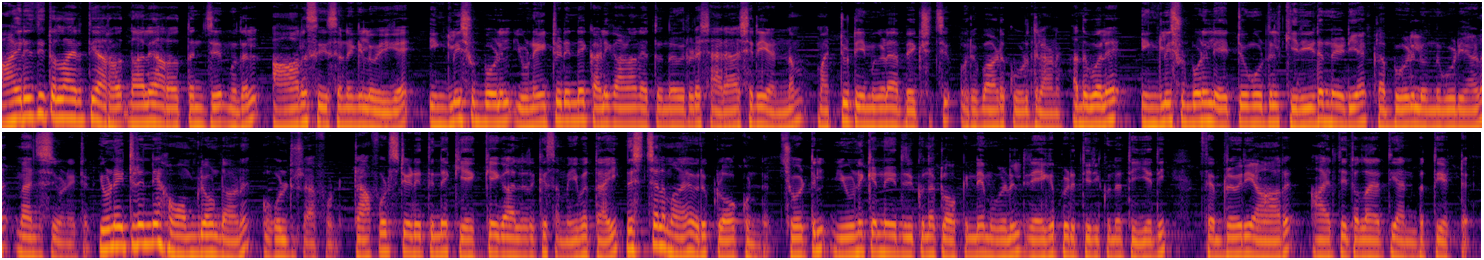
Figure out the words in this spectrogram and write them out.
ആയിരത്തി തൊള്ളായിരത്തി അറുപത്തിനാല് അറുപത്തഞ്ച് മുതൽ ആറ് സീസണുകളിൽ ഒഴികെ ഇംഗ്ലീഷ് ഫുട്ബോളിൽ യുണൈറ്റഡിന്റെ കളി കാണാൻ എത്തുന്നവരുടെ ശരാശരി എണ്ണം മറ്റു ടീമുകളെ അപേക്ഷിച്ച് ഒരുപാട് കൂടുതലാണ്. അതുപോലെ ഇംഗ്ലീഷ് ഫുട്ബോളിൽ ഏറ്റവും കൂടുതൽ കിരീടം നേടിയ ക്ലബ്ബുകളിൽ ഒന്നുകൂടിയാണ് മാഞ്ചസ്റ്റർ യുണൈറ്റഡ്. യുണൈറ്റഡിന്റെ ഹോം ഗ്രൗണ്ട് ആണ് ഓൾഡ് ട്രാഫോർഡ്. ട്രാഫോർഡ് സ്റ്റേഡിയത്തിന്റെ കെ കെ ഗാലറിക്ക് സമീപത്തായി നിശ്ചലമായ ഒരു ക്ലോക്ക് ഉണ്ട്. ചുവട്ടിൽ മ്യൂണിക് എന്ന് എഴുതിയിരിക്കുന്ന ക്ലോക്കിന്റെ മുകളിൽ രേഖപ്പെടുത്തിയിരിക്കുന്ന തീയതി ഫെബ്രുവരി ആറ് ആയിരത്തി തൊള്ളായിരത്തി അൻപത്തി എട്ട്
